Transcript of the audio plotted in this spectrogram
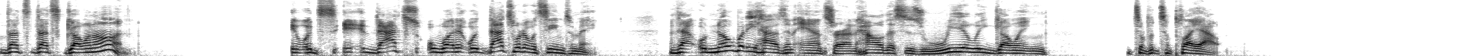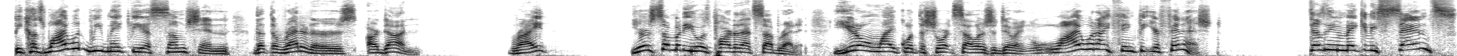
that's that's going on it would it, that's what it would that's what it would seem to me. That nobody has an answer on how this is really going to to play out. Because why would we make the assumption that the redditors are done? Right? You're somebody who is part of that subreddit. You don't like what the short sellers are doing. Why would i think that you're finished? Doesn't even make any sense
